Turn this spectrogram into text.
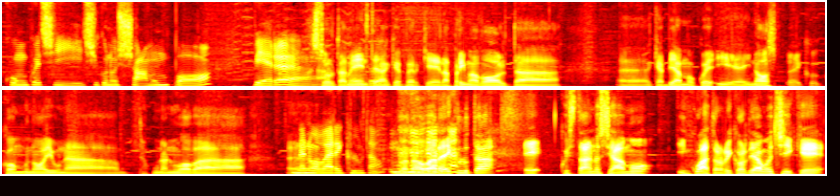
comunque ci, ci conosciamo un po' per... eh, Assolutamente, appunto- anche perché la prima volta eh, che abbiamo que- in os- eh, co- con noi una, una nuova... eh, Una nuova recluta. Una nuova recluta e quest'anno siamo in quattro. Ricordiamoci che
